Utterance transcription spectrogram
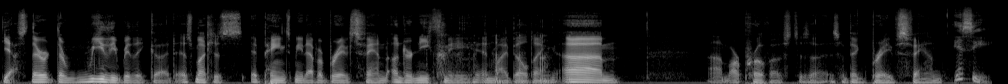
yes, they're they're really really good. As much as it pains me to have a Braves fan underneath me in my building, um, um, our provost is a is a big Braves fan. Is he?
